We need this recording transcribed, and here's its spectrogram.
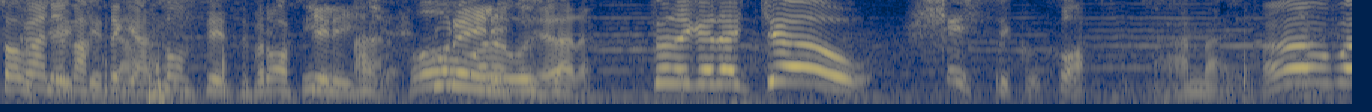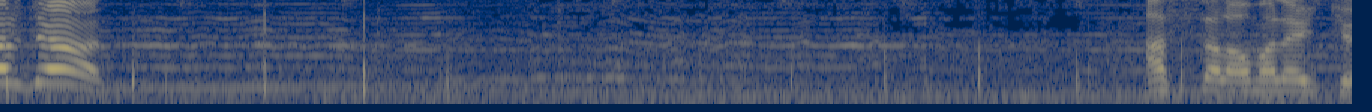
somsaga Qani ketamiz. maqtagan somsangizni bir olib kelingchi. Ko'raylikchi. O'zlari. To'lagan aka shish sekund Xo'p. ha mayli ha umarjon assalomu alaykum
